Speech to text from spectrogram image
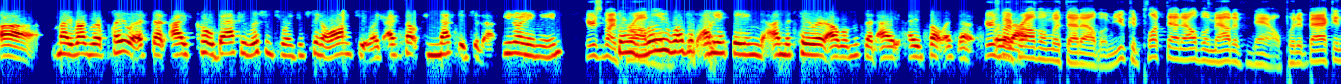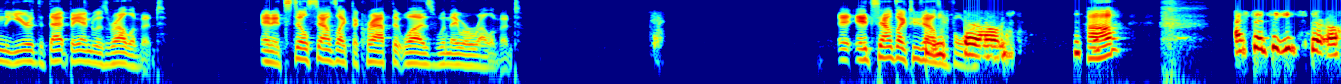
uh my regular playlist that I go back and listen to and can sing along to. Like I felt connected to them. You know what I mean? here's my There problem. really wasn't anything on the Taylor albums that I, I felt like that. Here's my problem with that album. You could pluck that album out of now, put it back in the year that that band was relevant, and it still sounds like the crap that was when they were relevant. It, it sounds like To each their 2004, own. huh? I said to each their own.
